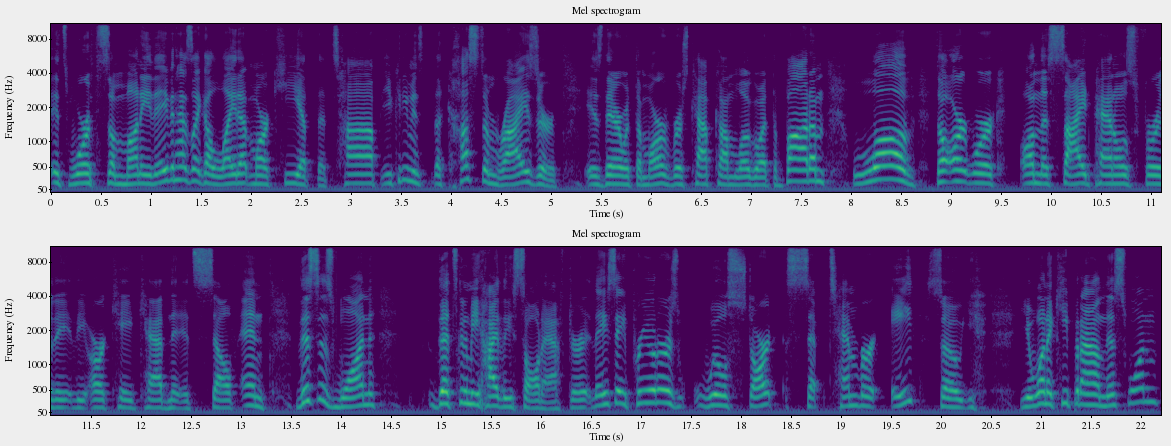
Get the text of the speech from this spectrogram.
it's worth some money. They even has like a light up marquee at the top. You can even the custom riser is there with the Marvel vs. Capcom logo at the bottom. Love the artwork on the side panels for the the arcade cabinet itself. And this is one that's going to be highly sought after. They say pre-orders will start September 8th, so you, you want to keep an eye on this one.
